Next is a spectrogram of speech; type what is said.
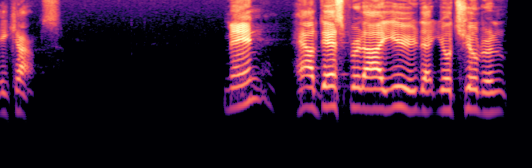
He comes. Men, how desperate are you that your children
